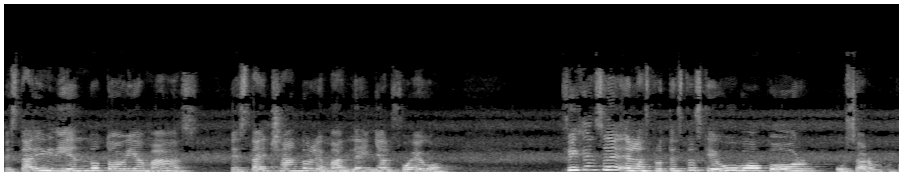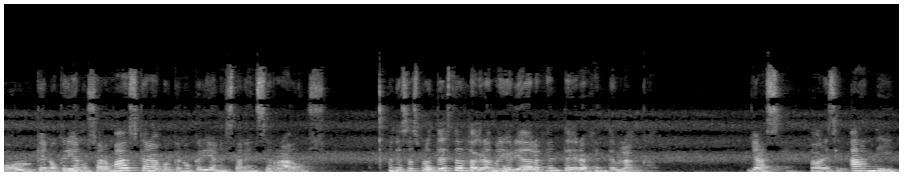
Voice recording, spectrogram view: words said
Está dividiendo todavía más, está echándole más leña al fuego. Fíjense en las protestas que hubo por usar, porque no querían usar máscara, porque no querían estar encerrados. En esas protestas la gran mayoría de la gente era gente blanca. Ya sé, van a decir, Andy,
